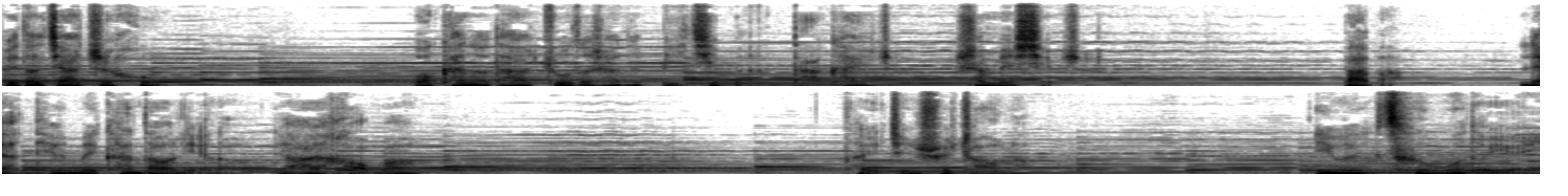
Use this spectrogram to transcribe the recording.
回到家之后，我看到他桌子上的笔记本打开着，上面写着：“爸爸，两天没看到你了，你还好吗？”他已经睡着了，因为侧卧的原因，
